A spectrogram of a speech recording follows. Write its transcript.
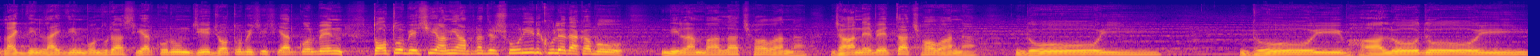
লাইক দিন লাইক দিন বন্ধুরা শেয়ার করুন, যে যত বেশি শেয়ার করবেন, তত বেশি আমি আপনাদের শরীর খুলে দেখাবো। নীলামবালা ছওয়ানা, যা নেবে তা ছওয়ানা। দই দই, ভালো দই।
